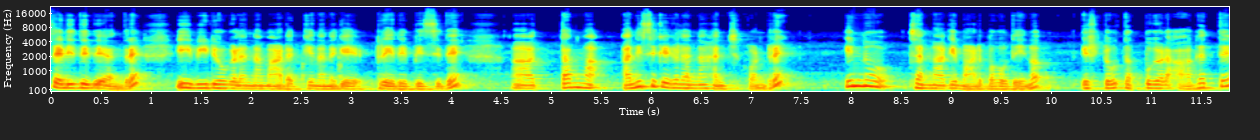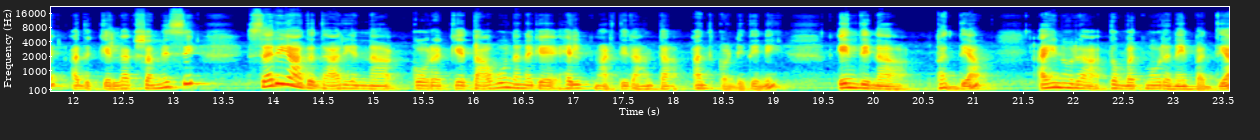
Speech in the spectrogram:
ಸೆಳೆದಿದೆ ಅಂದರೆ ಈ ವಿಡಿಯೋಗಳನ್ನು ಮಾಡೋಕ್ಕೆ ನನಗೆ ಪ್ರೇರೇಪಿಸಿದೆ. ತಮ್ಮ ಅನಿಸಿಕೆಗಳನ್ನು ಹಂಚಿಕೊಂಡ್ರೆ ಇನ್ನೂ ಚೆನ್ನಾಗಿ ಮಾಡಬಹುದೇನೋ ಎಷ್ಟೋ ತಪ್ಪುಗಳು ಆಗತ್ತೆ, ಅದಕ್ಕೆಲ್ಲ ಕ್ಷಮಿಸಿ, ಸರಿಯಾದ ದಾರಿಯನ್ನು ಕೋರಕ್ಕೆ ತಾವು ನನಗೆ ಹೆಲ್ಪ್ ಮಾಡ್ತೀರಾ ಅಂತ ಅಂದ್ಕೊಂಡಿದ್ದೀನಿ. ಇಂದಿನ ಪದ್ಯ, ಐನೂರ ತೊಂಬತ್ತ್ಮೂರನೇ ಪದ್ಯ,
